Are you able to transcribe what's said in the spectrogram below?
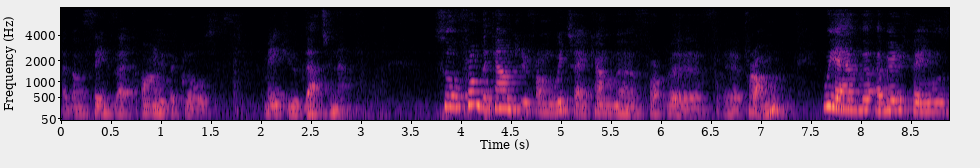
I don't think that only the clothes make you Dutch enough. So from the country from which I come uh, for, uh, uh, from, we have a very famous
